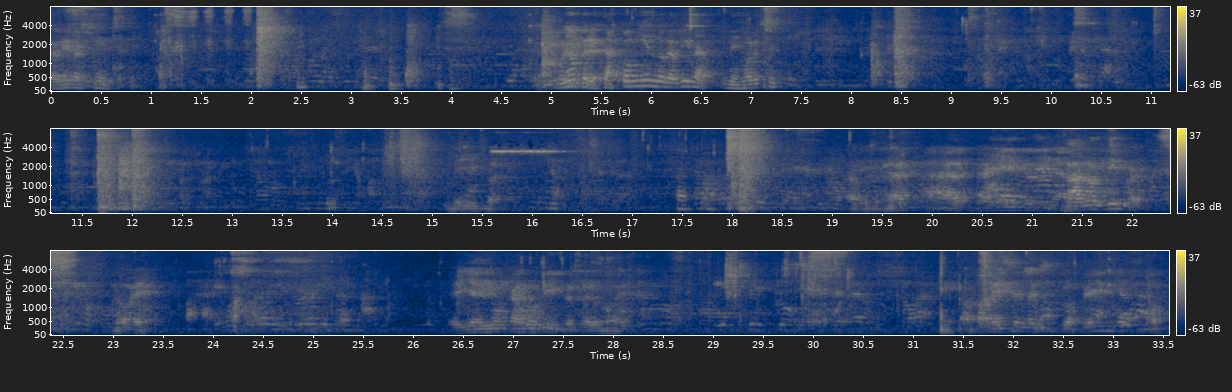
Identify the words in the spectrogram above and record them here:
Gabriela, siéntate. No, pero estás comiendo, Gabriela. Mejor es... Carlos Limber. No es. Ella dijo Carlos pero no es es la enciclopedia, no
